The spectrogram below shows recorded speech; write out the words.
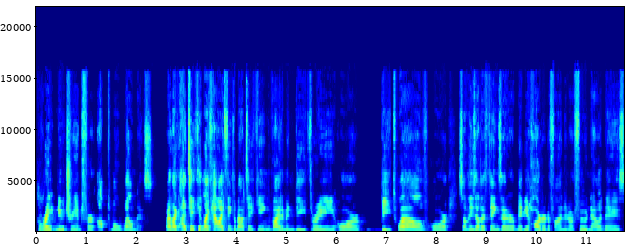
great nutrient for optimal wellness, right? Like I take it like how I think about taking vitamin D3 or B12 or some of these other things that are maybe harder to find in our food nowadays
